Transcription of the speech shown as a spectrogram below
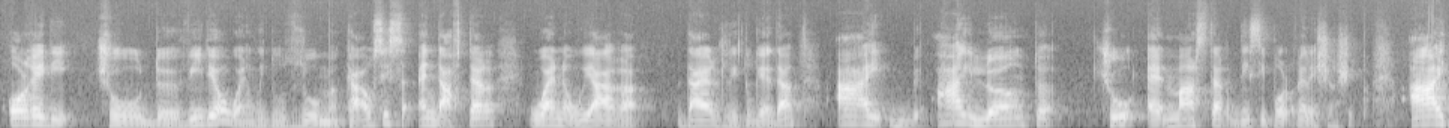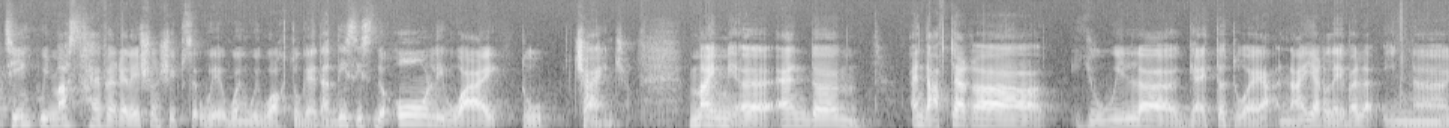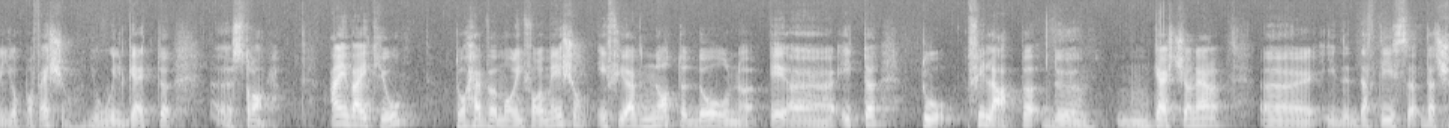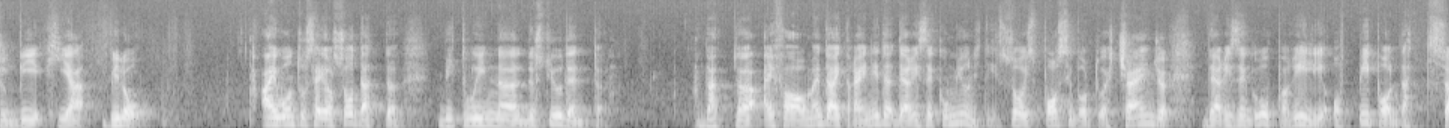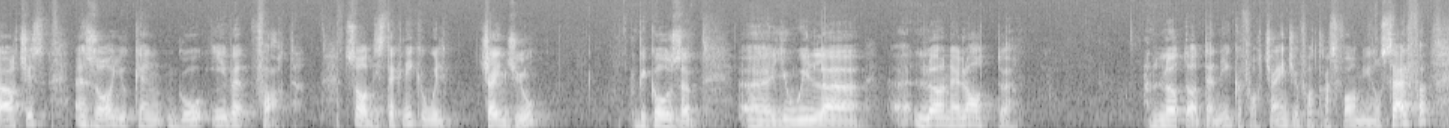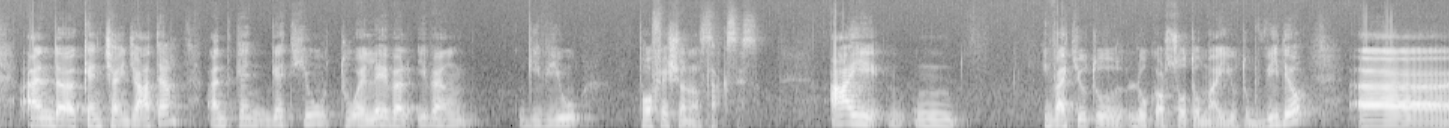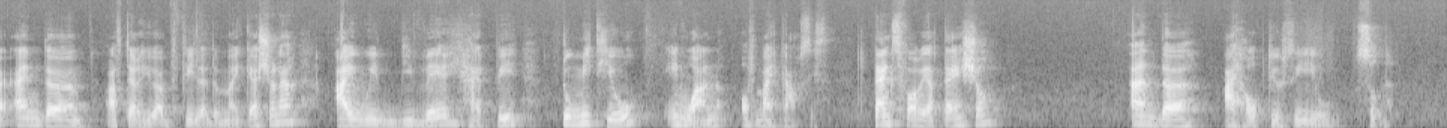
Already through the video when we do Zoom courses and after when we are directly together, I, I learned through a master-disciple relationship. I think we must have a relationships when we work together. This is the only way to change. My, uh, and, um, and after uh, you will uh, get to a, a, higher level in uh, your profession. You will get uh, stronger. I invite you to have more information. If you have not done uh, it, to fill up the um, questionnaire that is that should be here below. I want to say also that uh, between uh, the student that uh, I formed, I trained, there is a community. So it's possible to exchange. There is a group really of people that searches and so you can go even further. So this technique will change you because uh, uh, you will learn a lot lot of technique for changing, for transforming yourself and uh, can change other and can get you to a level even give you professional success. I mm, invite you to look also to my YouTube video uh, and uh, after you have filled my questionnaire I will be very happy to meet you in one of my courses. Thanks for your attention and uh, I hope to see you soon.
